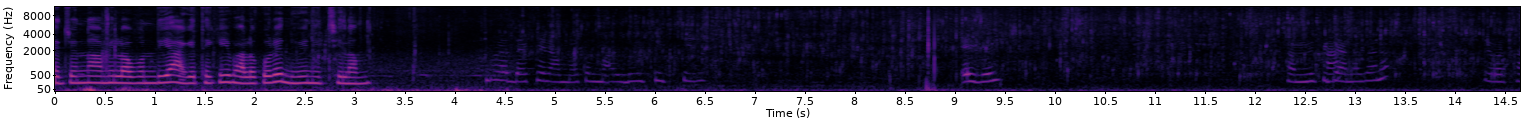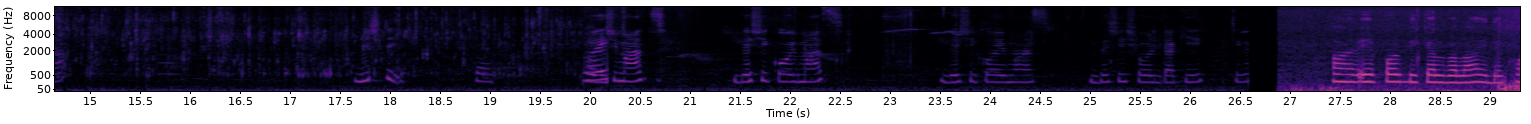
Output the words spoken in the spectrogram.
এর জন্য আমি লবণ দিয়ে আগে থেকেই ভালো করে ধুয়ে নিচ্ছিলাম। দেখেন আমরা এখন মাছ ধরে এই যে সামনে থেকে আনা যায় না? এবার খা। মিষ্টি। দেশি মাছ, দেশি কই মাছ, দেশি কই মাছ, দেশি আর এরপর বিকালবেলা এই দেখো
